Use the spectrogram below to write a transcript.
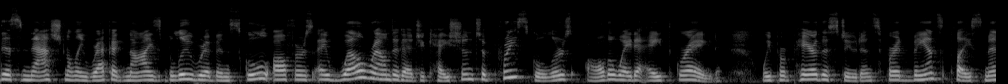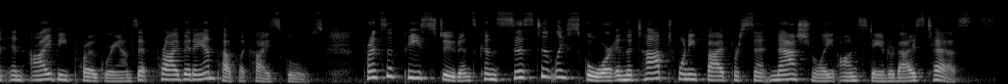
This nationally recognized Blue Ribbon School offers a well rounded education to preschoolers all the way to eighth grade. We prepare the students for advanced placement in IB programs at private and public high schools. Prince of Peace students consistently score in the top 25% nationally on standardized tests.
